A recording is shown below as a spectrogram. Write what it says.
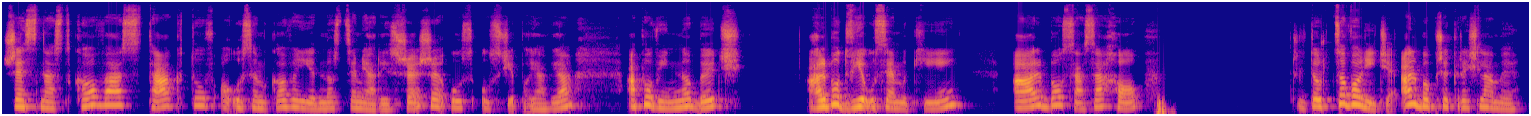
szesnastkowa z taktów o ósemkowej jednostce miary. Jest szersze, us, us się pojawia, a powinno być albo dwie ósemki, albo sasa hop. Czyli to już co wolicie, albo przekreślamy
